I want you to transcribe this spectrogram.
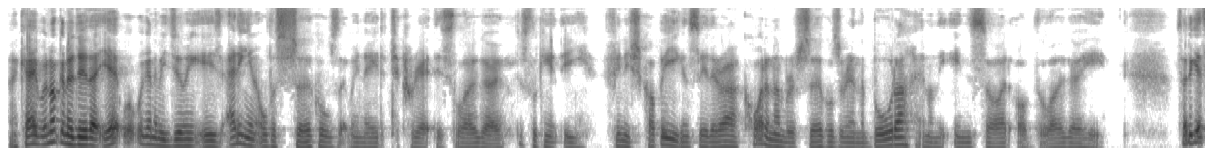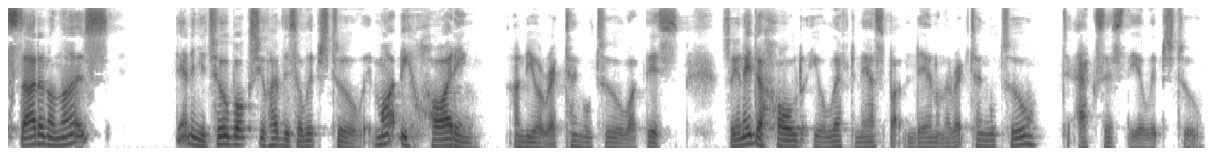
Okay, we're not going to do that yet. What we're going to be doing is adding in all the circles that we need to create this logo. Just looking at the finished copy, you can see there are quite a number of circles around the border and on the inside of the logo here. So to get started on those, down in your toolbox, you'll have this ellipse tool. It might be hiding under your rectangle tool like this. So you need to hold your left mouse button down on the rectangle tool to access the ellipse tool.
